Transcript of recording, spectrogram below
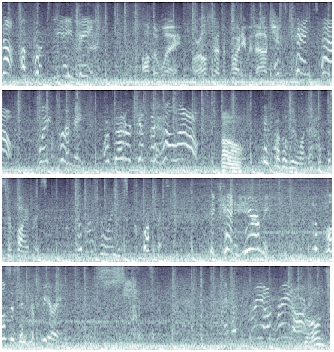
not approach the AV. On the way, or I'll start the party without you. It's Kang Tao. Wait for me, or better get the hell out. Uh oh. They probably want to help the survivors, without knowing it's corporate. They can't hear me. The pulse is interfering. Shit. I have three on radar. Drones?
